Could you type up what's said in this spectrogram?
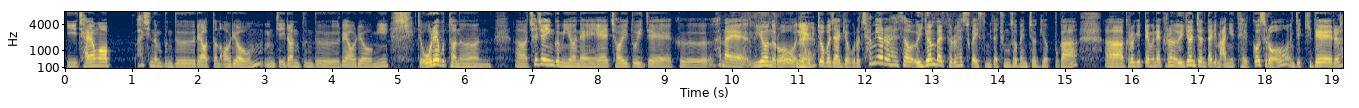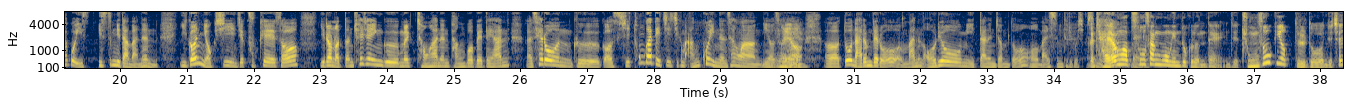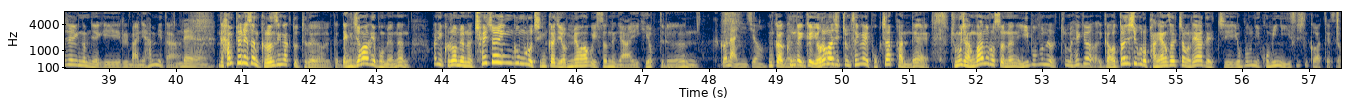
이 자영업 하시는 분들의 어떤 어려움, 이제 이런 분들의 어려움이 이제 올해부터는 어, 최저임금위원회에 저희도 이제 그 하나의 위원으로 이제 네. 옵저버 자격으로 참여를 해서 의견 발표를 할 수가 있습니다. 중소벤처기업부가 아, 그렇기 때문에 그런 의견 전달이 많이 될 것으로 이제 기대를 하고 있, 있습니다만은 이건 역시 이제 국회에서 이런 어떤 최저임금을 정하는 방법에 대한 아, 새로운 그것이 통과되지 지금 않고 있는 상황이어서요. 네. 어, 또 나름대로 많은 어려움이 있다는 점도 어, 말씀드리고 싶습니다. 그러니까 자영업 네. 소상공인도 그런데 이제 중소기업들도 이제 최저임금 얘기를 많이 합니다. 네. 근데 한편에서는 그런 생각도 들어요. 그러니까 냉정하게 보면은 아니 그러면은 최저임금으로 지금까지 연명하고 있었느냐 이 기업들은 그건 아니죠. 그러니까 네. 근데 그 여러 가지 좀 생각이 복잡한데 주무장관으로서는 이 부분을 좀 해결, 그러니까 어떤 식으로 방향 설정을 해야 될지 이 부분이 고민이 있으실 것 같아서.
